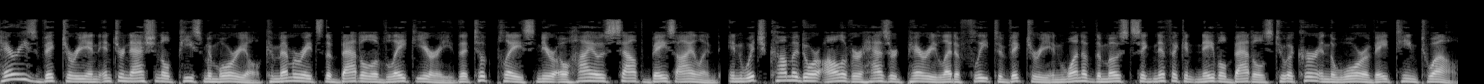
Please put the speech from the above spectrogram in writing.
Perry's Victory and International Peace Memorial commemorates the Battle of Lake Erie that took place near Ohio's South Bass Island, in which Commodore Oliver Hazard Perry led a fleet to victory in one of the most significant naval battles to occur in the War of 1812.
